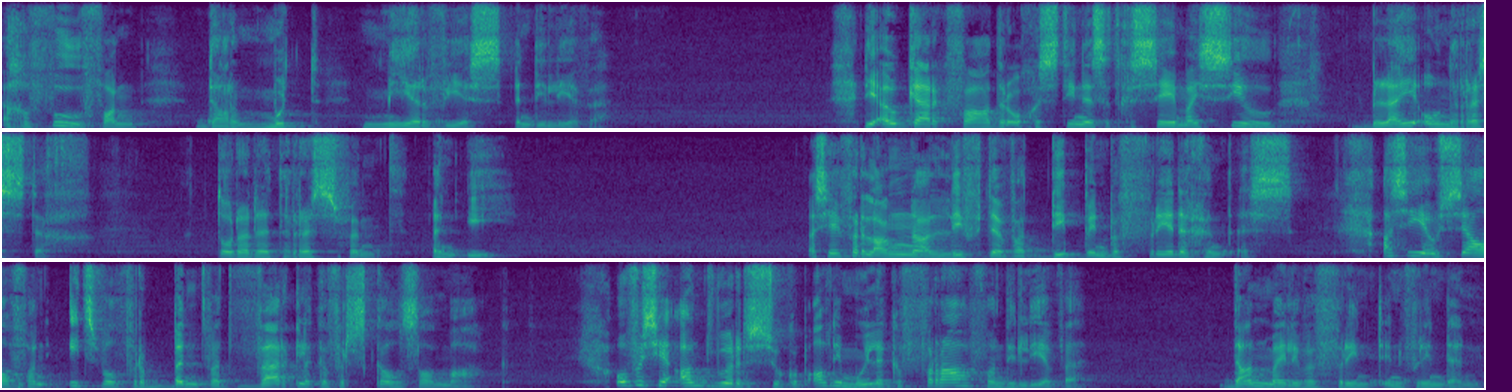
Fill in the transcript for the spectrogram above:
'n Gevoel van daar moet meer wees in die lewe. Die ou kerkvader Augustinus het gesê my siel bly onrustig totdat dit rus vind in U. As jy verlang na liefde wat diep en bevredigend is, as jy jouself van iets wil verbind wat werklik 'n verskil sal maak, of as jy antwoorde soek op al die moeilike vrae van die lewe, dan my liewe vriend en vriendin,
